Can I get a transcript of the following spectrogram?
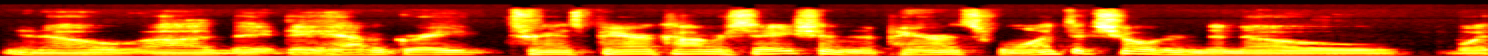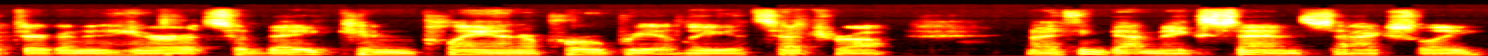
you know uh, they, they have a great transparent conversation the parents want the children to know what they're going to inherit so they can plan appropriately etc and i think that makes sense actually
